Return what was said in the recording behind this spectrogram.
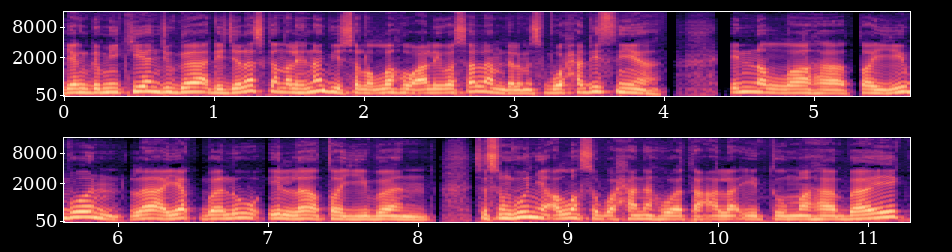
yang demikian juga dijelaskan oleh Nabi Shallallahu Alaihi Wasallam dalam sebuah hadisnya. Innallaha tayyibun la yakbalu illa tayyiban. Sesungguhnya Allah Subhanahu Wa Taala itu maha baik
